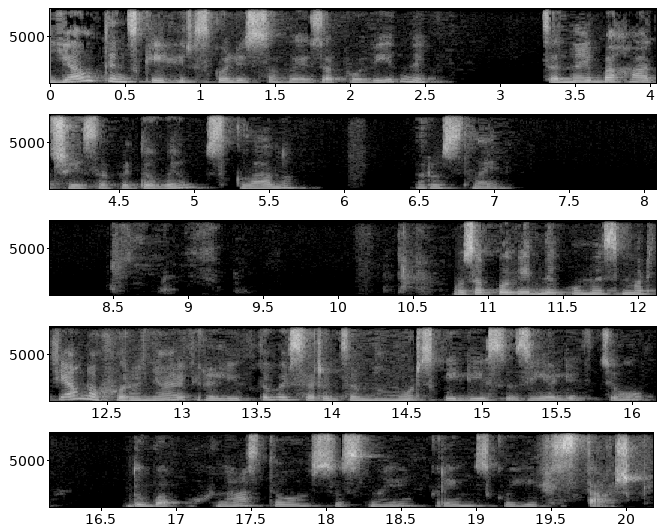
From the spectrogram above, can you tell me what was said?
Ялтинський гірськолісовий заповідник це найбагатший за видовим складом рослин. У заповіднику мис Мартян охороняють реліктовий середземноморський ліс з ялівцю, дуба пухнастого, сосни, кримської фісташки.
